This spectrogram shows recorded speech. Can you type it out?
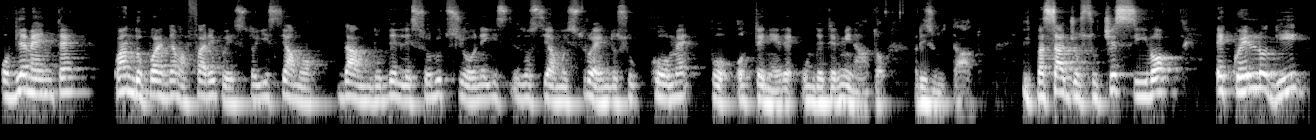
Ovviamente, quando poi andiamo a fare questo, gli stiamo dando delle soluzioni, lo stiamo istruendo su come può ottenere un determinato risultato. Il passaggio successivo è quello di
